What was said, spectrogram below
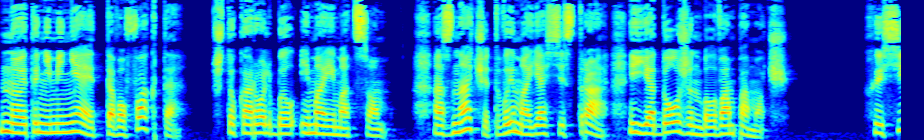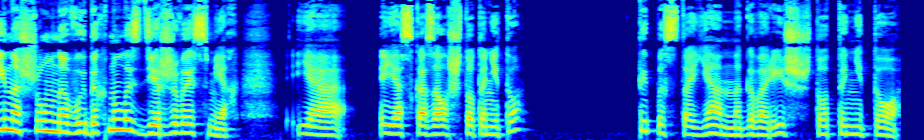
но это не меняет того факта, что король был и моим отцом. А значит, вы моя сестра, и я должен был вам помочь». Хесина шумно выдохнула, сдерживая смех. «Я... я сказал что-то не то?» «Ты постоянно говоришь что-то не то».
